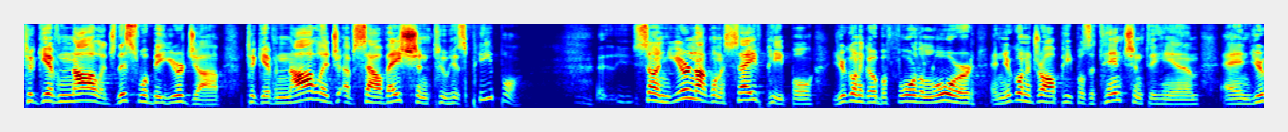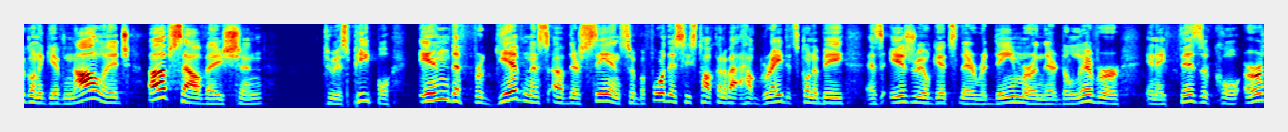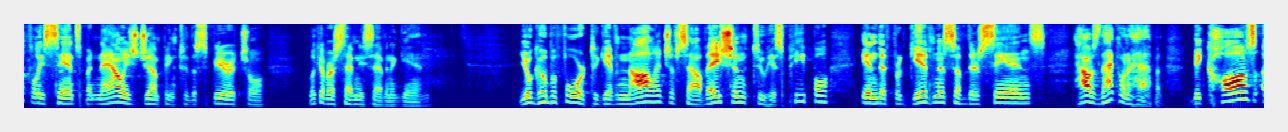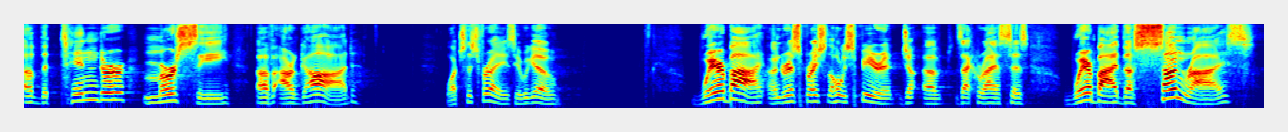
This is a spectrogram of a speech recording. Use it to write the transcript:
to give knowledge. This will be your job to give knowledge of salvation to his people. Son, you're not going to save people. You're going to go before the Lord and you're going to draw people's attention to him and you're going to give knowledge of salvation to his people in the forgiveness of their sins. So before this, he's talking about how great it's going to be as Israel gets their Redeemer and their Deliverer in a physical, earthly sense, but now he's jumping to the spiritual. Look at verse 77 again. You'll go before to give knowledge of salvation to his people in the forgiveness of their sins. How is that going to happen? Because of the tender mercy of our God. Watch this phrase. Here we go. Whereby, under inspiration of the Holy Spirit, uh, Zechariah says, whereby the sunrise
